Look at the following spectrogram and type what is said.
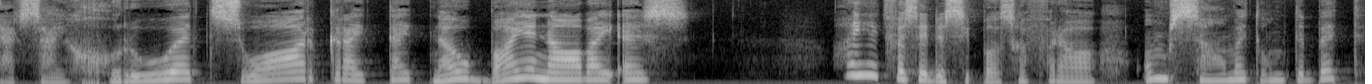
dat sy groot, swaar kry tyd nou baie naby is. Hy het vir sy disippels gevra om saam met hom te bid,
